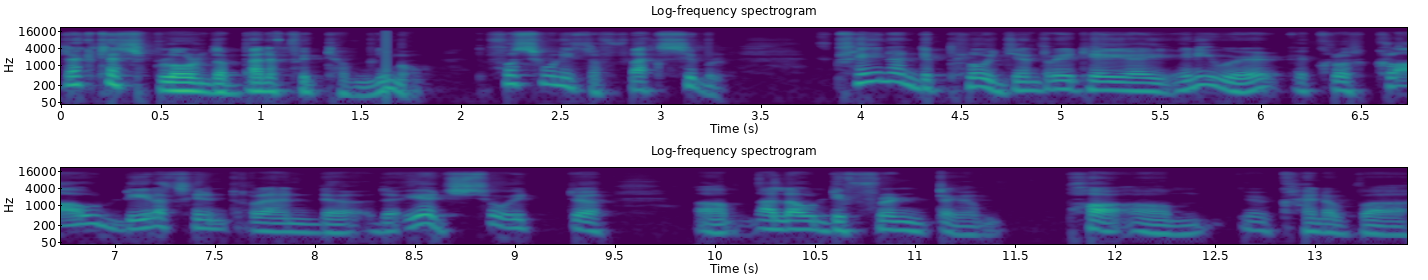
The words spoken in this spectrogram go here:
Let's explore the benefit of Nemo. First one is the flexible. Train and deploy generate AI anywhere across cloud, data center, and uh, the edge. So it uh, um, allow different um, um, uh, kind of uh,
